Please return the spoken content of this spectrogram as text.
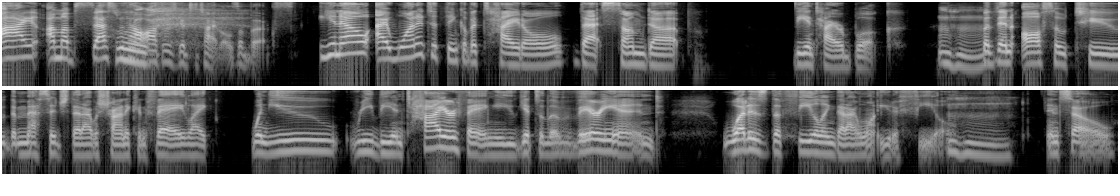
I I'm obsessed with how authors get to titles of books. you know i wanted to think of a title that summed up the entire book Mm-hmm. but then also to the message that I was trying to convey. Like when you read the entire thing and you get to the very end, what is the feeling that I want you to feel? mm-hmm. And so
